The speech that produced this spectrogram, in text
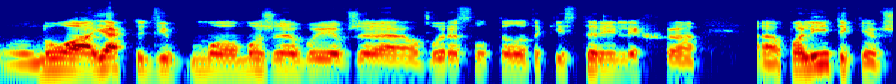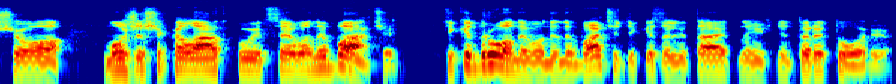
Ну а як тоді може ви вже виросли такі стерильних е, е, політиків, що може шоколадку і це вони бачать? Тільки дрони вони не бачать, які залітають на їхню територію.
